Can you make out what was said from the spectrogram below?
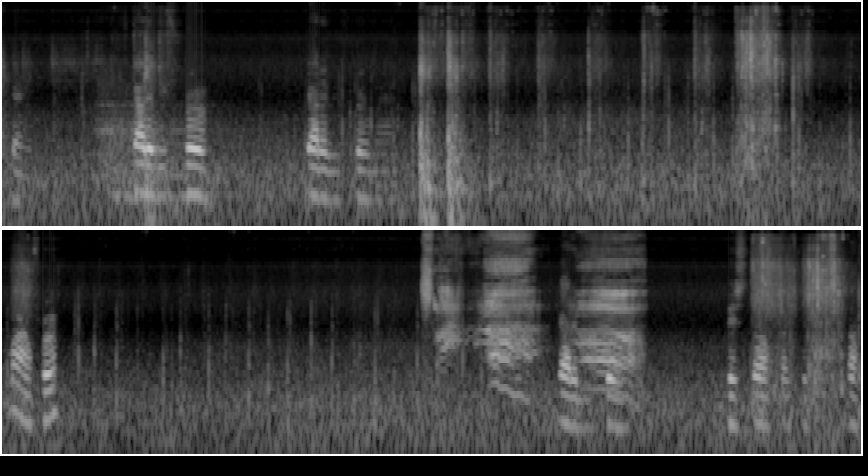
Okay. It's gotta be through. It's gotta be through, man. Come on, bro. Gotta be through. Pissed off like this stuff.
